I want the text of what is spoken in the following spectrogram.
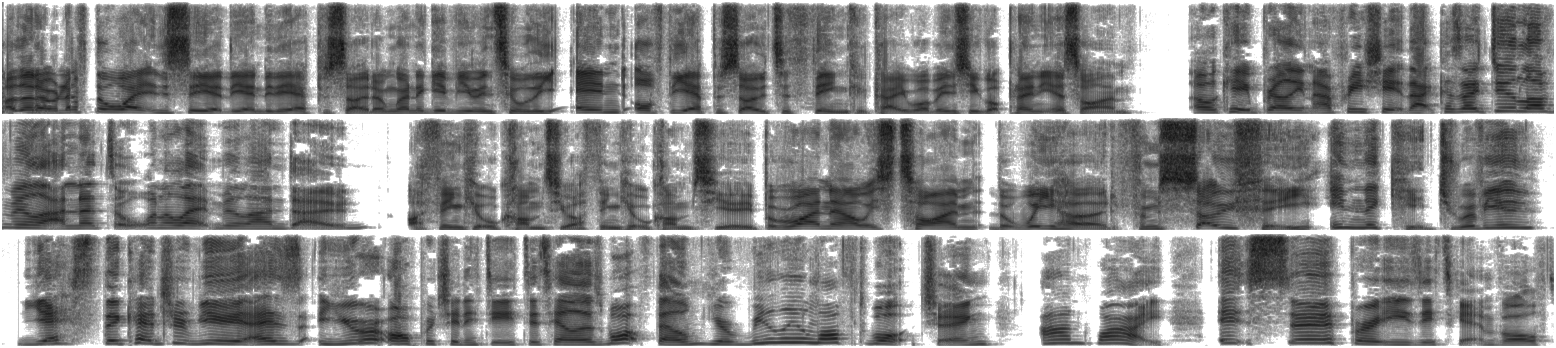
I don't know. We'll have to wait and see at the end of the episode. I'm going to give you until the end of the episode to think, okay, Robin? So you've got plenty of time. Okay, brilliant. I appreciate that because I do love Mulan and I don't want to let Mulan down. I think it will come to you. I think it will come to you. But right now, it's time that we heard from Sophie in the Kids Review. Yes, the Kids Review is your opportunity to tell us what film you really loved watching and why. It's super easy to get involved.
